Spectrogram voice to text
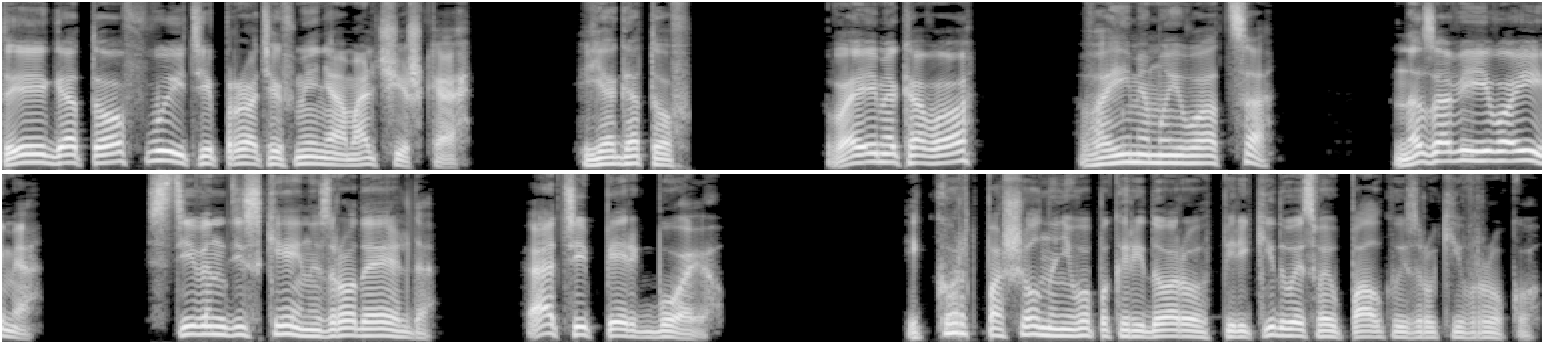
«Ты готов выйти против меня, мальчишка?» «Я готов». «Во имя кого?» «Во имя моего отца». «Назови его имя». «Стивен Дискейн из рода Эльда». «А теперь к бою». И Корт пошел на него по коридору, перекидывая свою палку из руки в руку.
